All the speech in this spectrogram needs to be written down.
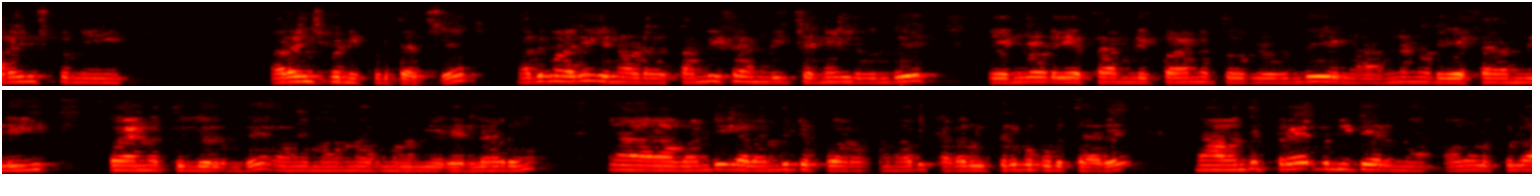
அரேஞ்ச் பண்ணி அரேஞ்ச் பண்ணி கொடுத்தாச்சு. அது மாதிரி என்னோட தம்பி ஃபேமிலி சென்னையில இருந்து எங்களுடைய ஃபேமிலி கோயம்புத்தூர்ல இருந்து எங்க அண்ணனுடைய ஃபேமிலி கோயம்புத்தூர்ல இருந்து அவங்க மாமனார் மாமியார் எல்லாரும் வண்டியில வந்துட்டு போற மாதிரி கடவுள் திரும்ப கொடுத்தாரு. நான் வந்து ப்ரே பண்ணிட்டே இருந்தேன். அவங்களுக்குள்ள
